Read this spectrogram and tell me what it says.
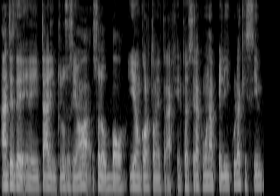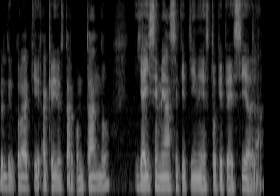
Antes de editar incluso se llamaba solo Bo y era un cortometraje. Entonces era como una película que siempre el director ha, ha querido estar contando. Y ahí se me hace que tiene esto que te decía de la,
